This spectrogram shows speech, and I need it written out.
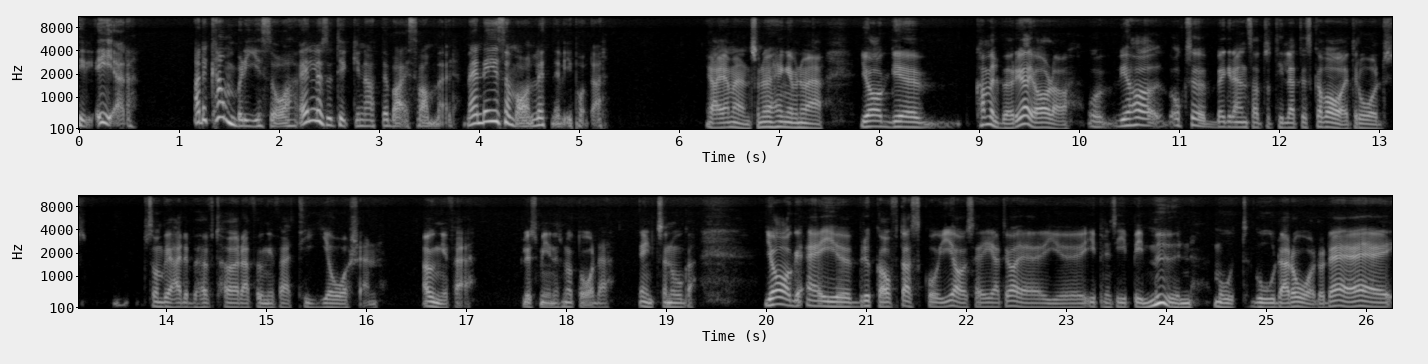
till er. Ja, det kan bli så. Eller så tycker ni att det bara är svammel. Men det är som vanligt när vi poddar. Jajamän, så nu hänger vi med. Jag eh, kan väl börja jag då. Och vi har också begränsat oss till att det ska vara ett råd som vi hade behövt höra för ungefär tio år sedan. Ja, ungefär. Plus minus något år där. Det är inte så noga. Jag är ju, brukar ofta skoja och säga att jag är ju i princip immun mot goda råd. Och det är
